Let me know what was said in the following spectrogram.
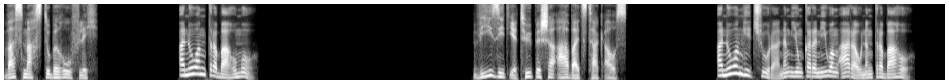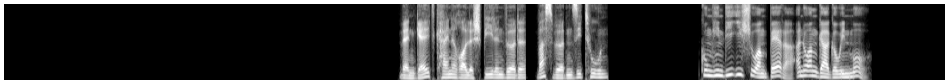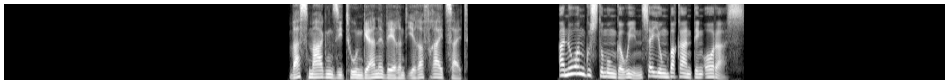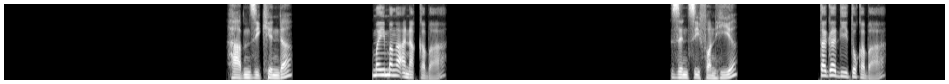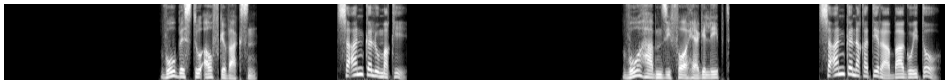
Was machst du beruflich? Ano ang trabaho mo? Wie sieht Ihr typischer Arbeitstag aus? Ano ang hitsura ng iyong karaniwang araw ng trabaho? Wenn Geld keine Rolle spielen würde, was würden Sie tun? Kung hindi issue ang pera, ano ang gagawin mo? Was magen Sie tun gerne während Ihrer Freizeit? Ano ang gusto mong gawin sa iyong bakanteng oras? Haben Sie Kinder? May mga anak ka ba? Sind Sie von hier? Taga dito ka ba? Wo bist du aufgewachsen? Saan ka lumaki? Wo haben Sie vorher gelebt? Saan ka nakatira bago ito?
